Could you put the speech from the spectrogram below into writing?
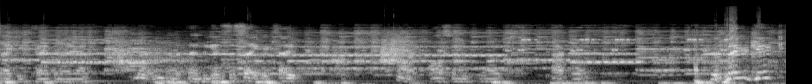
Psychic type, and I got nothing to defend against the psychic type. Alright, uh, tackle. Mega kick!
